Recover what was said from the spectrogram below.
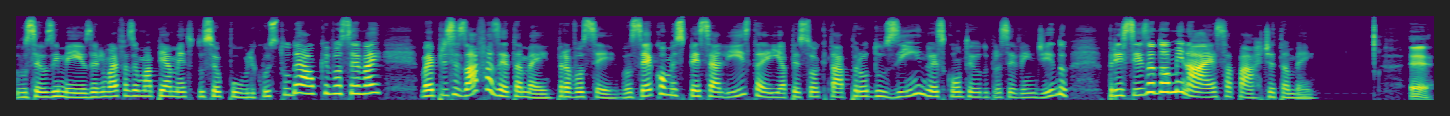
os seus e-mails, ele não vai fazer o mapeamento do seu público. Isso tudo é algo que você vai, vai precisar fazer também para você. Você, como especialista e a pessoa que está produzindo esse conteúdo para ser vendido, precisa dominar essa parte também. É,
